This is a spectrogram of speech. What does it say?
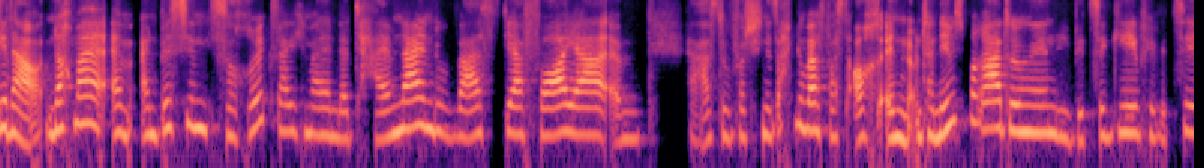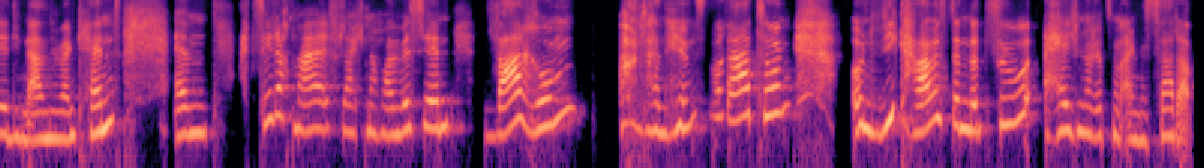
Ähm, Genau, nochmal ähm, ein bisschen zurück, sage ich mal, in der Timeline. Du warst ja vorher, ähm, ja, hast du verschiedene Sachen gemacht, warst auch in Unternehmensberatungen, wie BCG, PwC, die Namen, die man kennt. Ähm, erzähl doch mal vielleicht nochmal ein bisschen, warum Unternehmensberatung und wie kam es denn dazu, hey, ich mache jetzt mein eigenes Startup?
